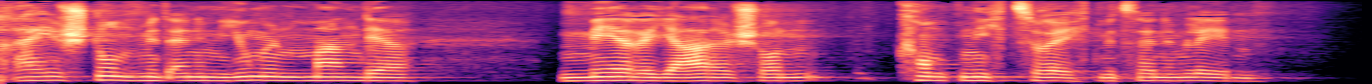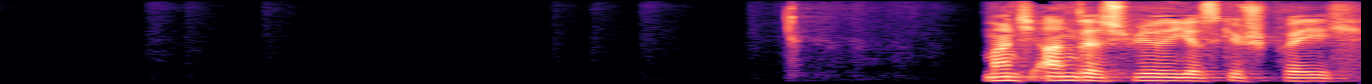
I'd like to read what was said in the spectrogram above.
Drei Stunden mit einem jungen Mann, der mehrere Jahre schon kommt nicht zurecht mit seinem Leben. Manch anderes schwieriges Gespräch.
